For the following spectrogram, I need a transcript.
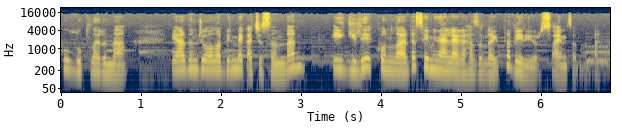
kulluklarına yardımcı olabilmek açısından ilgili konularda seminerler hazırlayıp da veriyoruz aynı zamanda.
